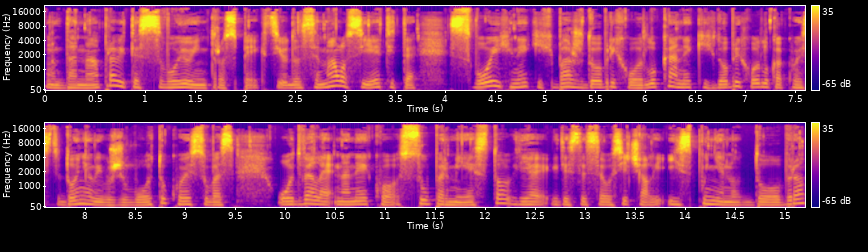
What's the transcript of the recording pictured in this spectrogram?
da napravite svoju introspekciju, da se malo sjetite svojih nekih baš dobrih odluka, nekih dobrih odluka koje ste donijeli u životu, koje su vas odvele na neko super mjesto gdje, gdje ste se osjećali ispunjeno dobro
